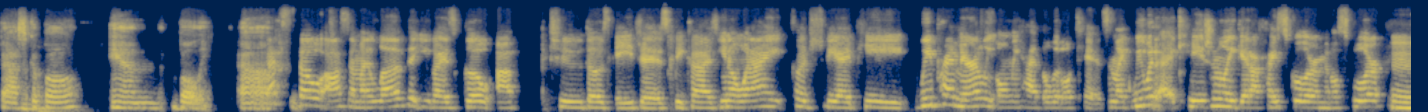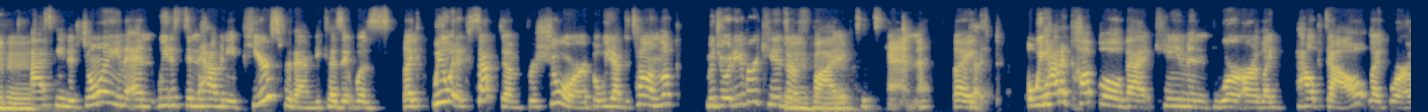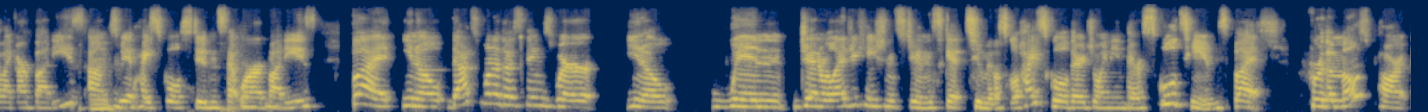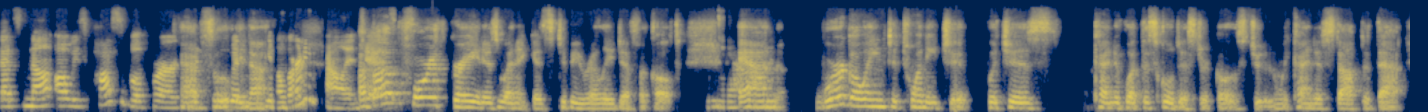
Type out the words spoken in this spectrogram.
basketball, and bowling. Uh, That's so awesome. I love that you guys go up to those ages because, you know, when I coached VIP, we primarily only had the little kids. And like we would occasionally get a high schooler or middle schooler Mhm. asking to join, and we just didn't have any peers for them because it was like we would accept them for sure, but we'd have to tell them, look, majority of our kids are Mhm. five to 10. Like, right. we had a couple that came and were our like helped out, like were like our buddies. Um, so we had high school students that were our buddies. But you know, that's one of those things where you know when general education students get to middle school, high school, they're joining their school teams. But for the most part, that's not always possible for our Absolutely with not. you know, learning challenges. About fourth grade is when it gets to be really difficult. Yeah. And we're going to 22, which is kind of what the school district goes to. And we kind of stopped at that.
